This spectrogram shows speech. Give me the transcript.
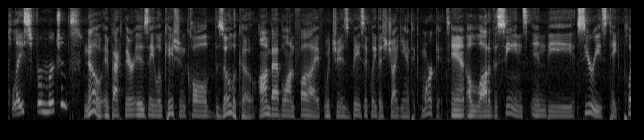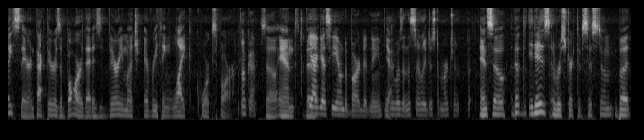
place for merchants? No, in fact, there is a location called the Zocalo on Babylon 5, which is basically this gigantic market. And a lot of the scenes in the series take place there. In fact, there is a bar that is very much everything like Quark's Bar. Okay. So, and the, yeah, I guess he owned a bar, didn't he? Yeah. He wasn't necessarily just a merchant, but And so the, the- it is a restrictive system, but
